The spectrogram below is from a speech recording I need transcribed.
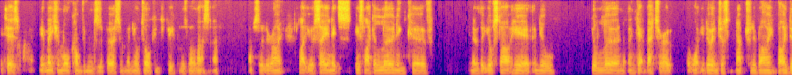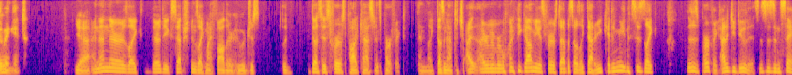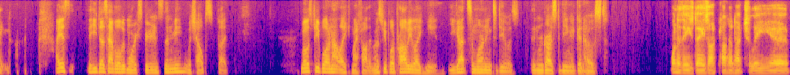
It is. It makes you more confident as a person when you're talking to people as well. That's absolutely right. Like you were saying, it's it's like a learning curve. You know that you'll start here and you'll you'll learn and get better at, at what you're doing just naturally by by doing it. Yeah, and then there's like there are the exceptions, like my father, who are just does his first podcast and it's perfect, and like doesn't have to. Ch- I I remember when he got me his first episode, I was like, Dad, are you kidding me? This is like, this is perfect. How did you do this? This is insane. I guess he does have a little bit more experience than me, which helps, but most people are not like my father. Most people are probably like me. You got some learning to do as in regards to being a good host one of these days I plan on actually uh,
